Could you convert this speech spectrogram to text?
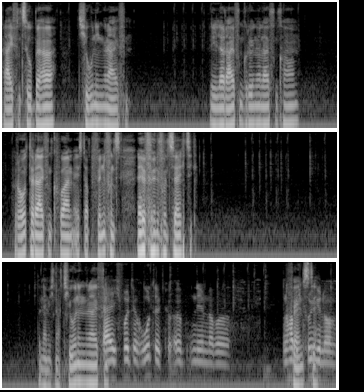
Reifenzubehör, Tuning-Reifen. Lila Reifen, grüner Reifen kam. Roter Reifen QM ist ab 65. Dann nehme ich noch Tuning-Reifen. Ja, ich wollte rote äh, nehmen, aber dann habe ich grün genommen.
